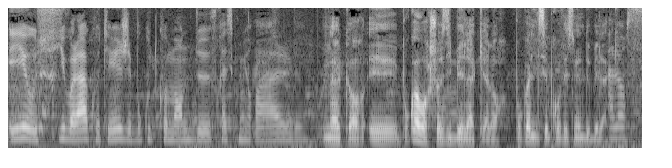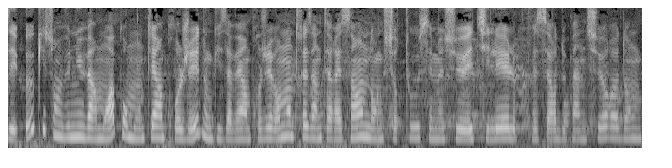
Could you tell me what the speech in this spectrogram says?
Et aussi, voilà, à côté, j'ai beaucoup de commandes de fresques murales. de- D'accord. Et pourquoi avoir choisi Bellac alors? Pourquoi le lycée professionnel de Bellac? Alors c'est eux qui sont venus vers moi pour monter un projet. Donc ils avaient un projet vraiment très intéressant. Donc surtout c'est Monsieur Etilé, le professeur de peinture, donc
